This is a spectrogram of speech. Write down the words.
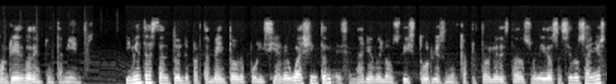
con riesgo de enfrentamientos. Y mientras tanto, el Departamento de Policía de Washington, escenario de los disturbios en el Capitolio de Estados Unidos hace dos años,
